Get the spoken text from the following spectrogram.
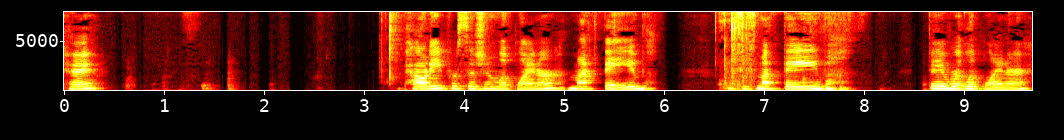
Okay. Pouty Precision Lip Liner, my fave. This is my fave, favorite lip liner.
